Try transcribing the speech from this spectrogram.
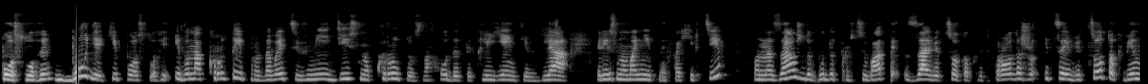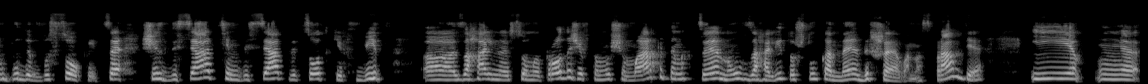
послуги, будь-які послуги, і вона крутий продавець вміє дійсно круто знаходити клієнтів для різноманітних фахівців, вона завжди буде працювати за відсоток від продажу, і цей відсоток він буде високий. Це 60-70% від е, загальної суми продажів, тому що маркетинг це ну взагалі то штука не дешева насправді. І е,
